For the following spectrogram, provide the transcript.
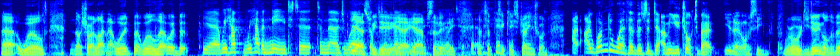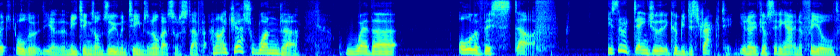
uh, world. Not sure I like that word, but we'll. Uh, but yeah, we have we have a need to, to merge words. Yes, we do. Yeah, yeah, absolutely. That's a particularly strange one. I, I wonder whether there's a. I mean, you talked about you know obviously we're already doing all the virt- all the you know the meetings on Zoom and Teams and all that sort of stuff, and I just wonder whether all of this stuff is there a danger that it could be distracting? You know, if you're sitting out in a field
